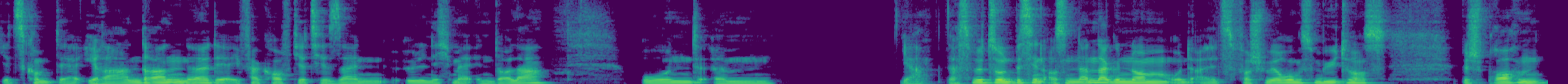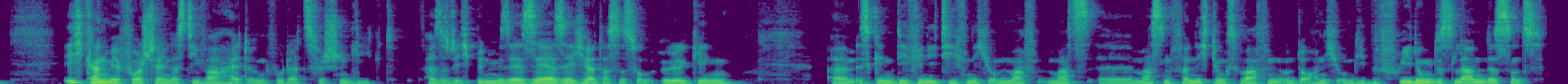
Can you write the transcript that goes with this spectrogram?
jetzt kommt der Iran dran, ne? der verkauft jetzt hier sein Öl nicht mehr in Dollar und ähm, ja, das wird so ein bisschen auseinandergenommen und als Verschwörungsmythos besprochen. Ich kann mir vorstellen, dass die Wahrheit irgendwo dazwischen liegt. Also ich bin mir sehr, sehr sicher, dass es um Öl ging. Ähm, es ging definitiv nicht um Mass Mass äh, Massenvernichtungswaffen und auch nicht um die Befriedung des Landes, sonst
